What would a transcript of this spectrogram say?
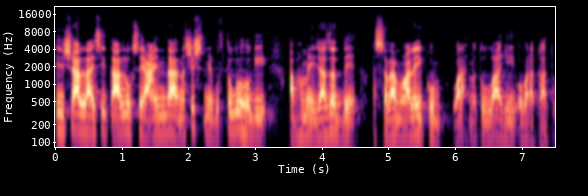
انشاءاللہ اسی تعلق سے آئندہ نشست میں گفتگو ہوگی۔ اب ہمیں اجازت دیں۔ السلام علیکم ورحمۃ اللہ وبرکاتہ۔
